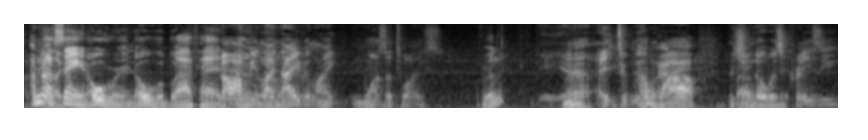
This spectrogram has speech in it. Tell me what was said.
I I'm not like saying over and over, but I've had. no, I mean like no. not even like once or twice. really. Yeah, it took me a don't got while, but you know what's it. crazy?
